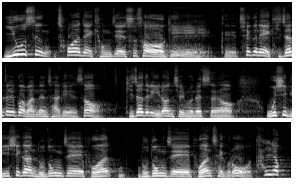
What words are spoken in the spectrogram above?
이호승 청와대 경제수석이 그 최근에 기자들과 만난 자리에서 기자들이 이런 질문을 했어요. 52시간 노동제 보완 노동제 보완책으로 탄력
